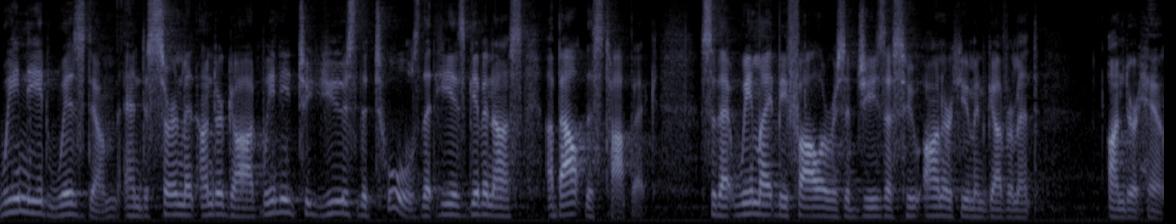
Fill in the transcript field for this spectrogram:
we need wisdom and discernment under God. We need to use the tools that He has given us about this topic so that we might be followers of Jesus who honor human government under him.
